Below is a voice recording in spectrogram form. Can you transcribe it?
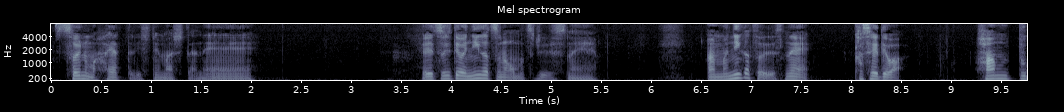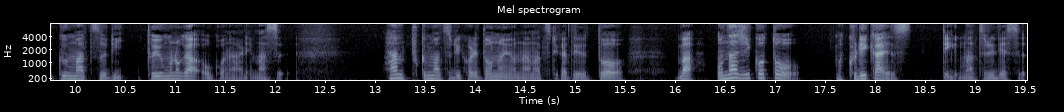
そういうのも流行ったりしてましたね。えー、続いては2月のお祭りですね。あまあ、2月はですね、火星では、反復祭りというものが行われます。反復祭り、これどのような祭りかというと、まあ、同じことを、繰り返すっていう祭りです。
